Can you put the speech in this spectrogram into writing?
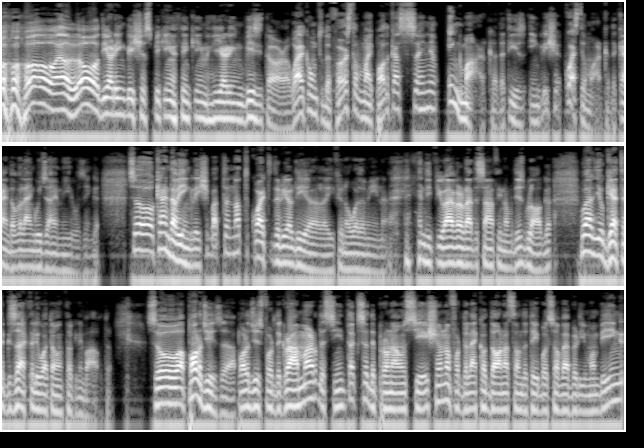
Ho ho ho! Hello, dear English speaking, thinking, hearing visitor. Welcome to the first of my podcasts in Ingmark, that is English question mark, the kind of language I am using. So, kind of English, but not quite the real deal, if you know what I mean. and if you ever read something of this blog, well, you get exactly what I'm talking about. So apologies, uh, apologies for the grammar, the syntax, the pronunciation, for the lack of donuts on the tables of every human being.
